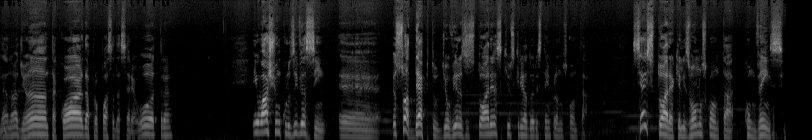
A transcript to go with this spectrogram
né? Não adianta, acorda, a proposta da série é outra. Eu acho, inclusive, assim, é, eu sou adepto de ouvir as histórias que os criadores têm para nos contar. Se a história que eles vão nos contar convence,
